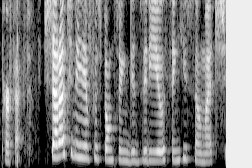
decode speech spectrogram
perfect. Shout out to Native for sponsoring this video. Thank you so much.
